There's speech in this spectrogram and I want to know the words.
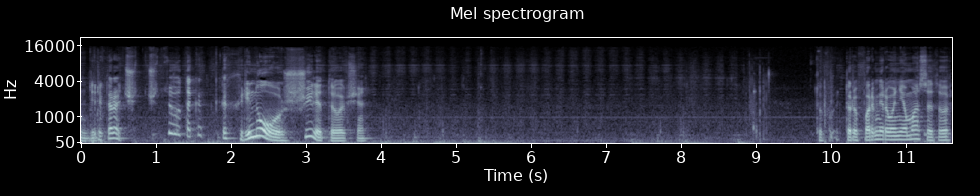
Блин, директора, что так как-то хреново шили-то вообще? Терраформирование массы, это,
